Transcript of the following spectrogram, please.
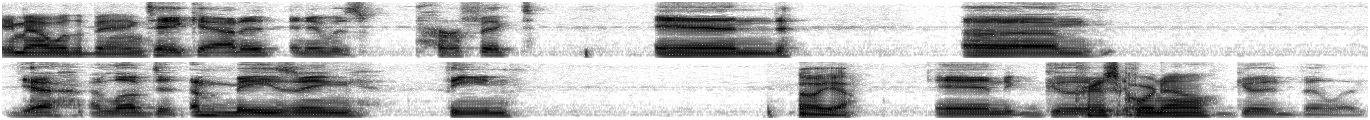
Came out with a bang. take at it, and it was perfect. And um, yeah, I loved it. Amazing theme oh yeah, and good. Chris Cornell. good villain.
